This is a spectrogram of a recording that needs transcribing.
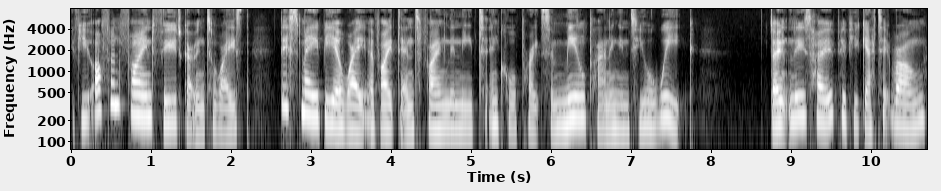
If you often find food going to waste, this may be a way of identifying the need to incorporate some meal planning into your week. Don't lose hope if you get it wrong.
